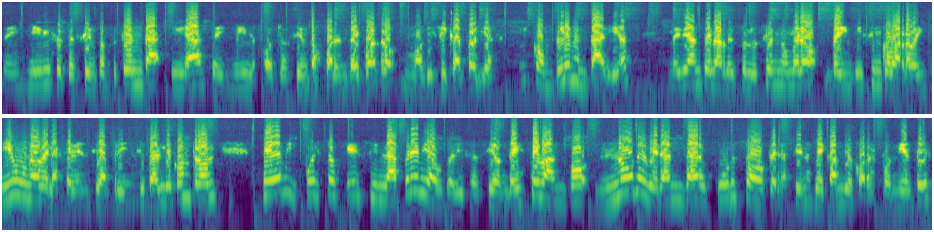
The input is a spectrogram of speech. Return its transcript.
6.770 y A 6.844 modificatorias y complementarias mediante la resolución número 25-21 de la Gerencia Principal de Control, se ha dispuesto que sin la previa autorización de este banco no deberán dar curso a operaciones de cambio correspondientes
